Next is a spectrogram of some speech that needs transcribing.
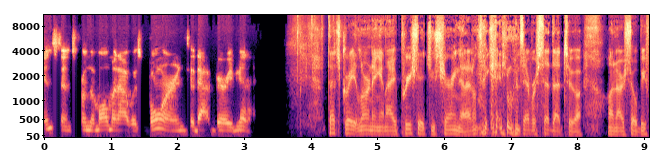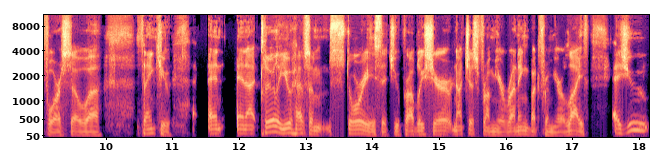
instance from the moment I was born to that very minute. That's great learning, and I appreciate you sharing that. I don't think anyone's ever said that to uh, on our show before, so uh, thank you. And and uh, clearly, you have some stories that you probably share, not just from your running, but from your life. As you,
